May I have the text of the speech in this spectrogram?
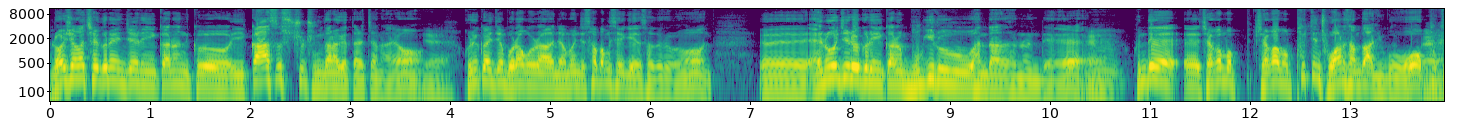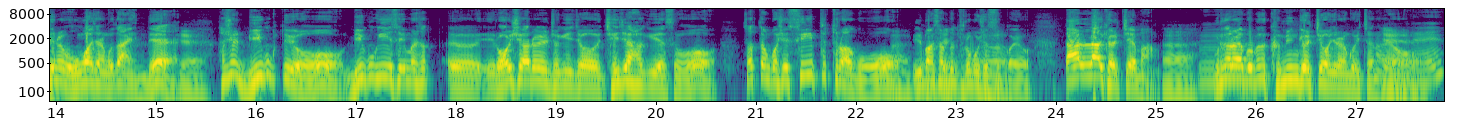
러시아가 최근에 이제 그러니까는 그 이 가스 수출 중단하겠다 했잖아요. 예. 그러니까 이제 뭐라고 하냐면 이제 서방 세계에서들은 에, 에너지를 그러니까는 무기로 한다 하는데 예. 근데 에, 제가 뭐 제가 뭐 푸틴 좋아하는 사람도 아니고 예. 푸틴을 옹호하자는 것도 아닌데 예. 사실 미국도요. 미국이 소위 말해서 어, 이 러시아를 저기 저 제재하기 위해서 썼던 것이 스위프트라고 네, 일반 사람들 들어보셨을 어. 거예요. 달러 결제망. 예. 우리나라에 보면 금융결제원이라는 거 있잖아요. 예. 네.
